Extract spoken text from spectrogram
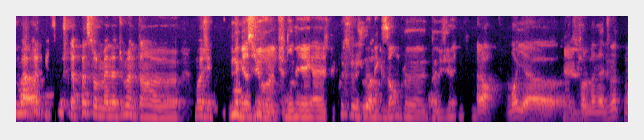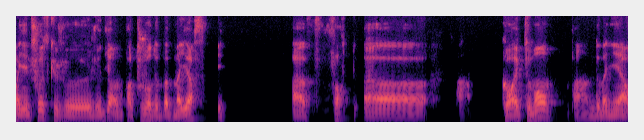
Moi, après, euh, je tape pas sur le management. Hein. Euh, moi, j'ai. bien sûr, tu donnais euh, plus le un exemple de jeunes. Alors, moi, il y a, sur le management, moi, il y a une chose que je, je, veux dire. On parle toujours de Bob Myers et à forte, correctement, enfin, de manière,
